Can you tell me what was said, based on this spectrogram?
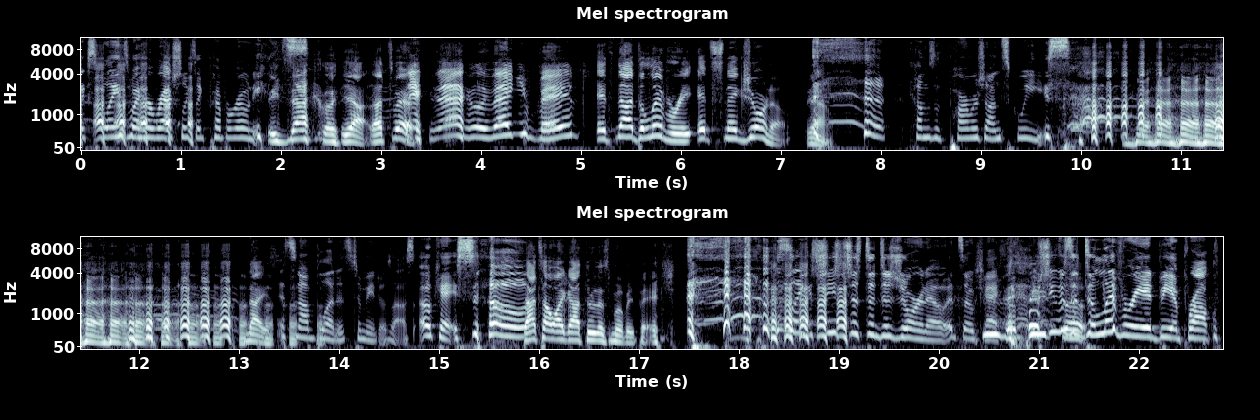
that explains why her rash looks like pepperoni. Exactly. Yeah, that's fair. Exactly. Thank you, Paige. It's not delivery, it's Snake Giorno. Yeah. Comes with Parmesan squeeze. nice. It's not blood, it's tomato sauce. Okay, so That's how I got through this movie Paige. it's like she's just a DiGiorno. It's okay. If she was a delivery, it'd be a problem.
